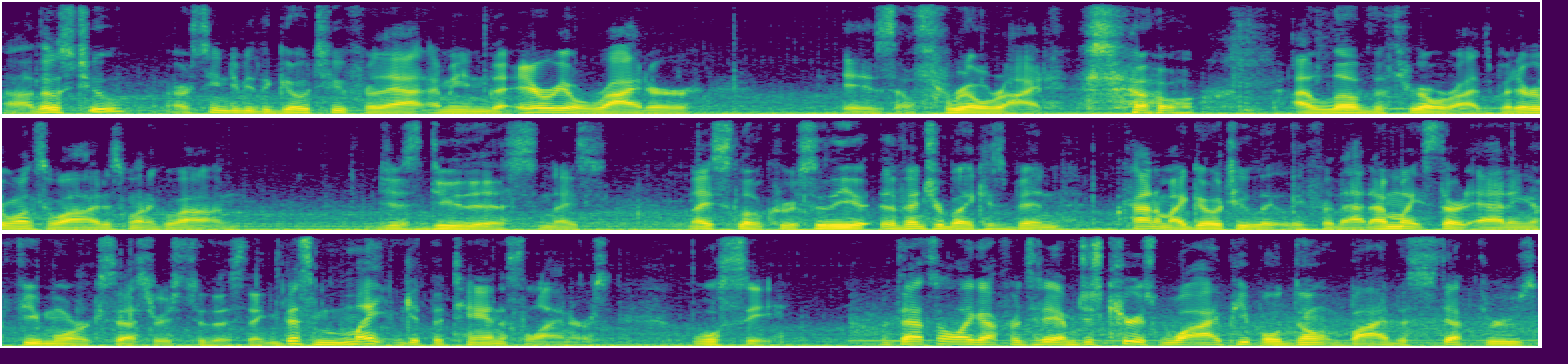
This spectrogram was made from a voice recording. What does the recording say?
uh, those two are seem to be the go-to for that. I mean, the Ariel Rider is a thrill ride. So I love the thrill rides, but every once in a while I just want to go out and just do this nice, nice slow cruise. So the Aventure bike has been kind of my go-to lately for that. I might start adding a few more accessories to this thing. This might get the Tannus liners. We'll see. But that's all I got for today. I'm just curious why people don't buy the step throughs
